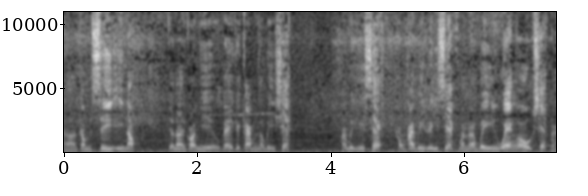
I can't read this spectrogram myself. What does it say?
À, câm C inox cho nên có nhiều cái cái câm nó bị xét phải bị ghi xét không phải bị rỉ xét mà nó bị quen ố xét nè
